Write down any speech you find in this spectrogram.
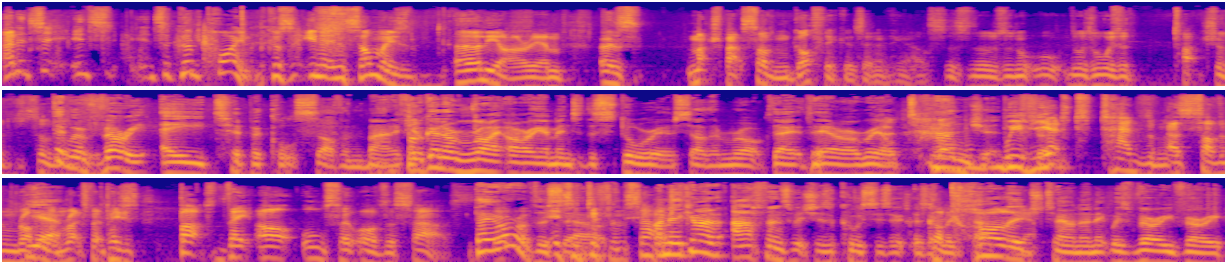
And it's it's it's a good point because you know in some ways early REM as much about Southern Gothic as anything else. As there was an, there was always a touch of sort They were a very atypical Southern band. If you're going to write REM into the story of Southern rock, they they're a real tangent. We've from- yet to tag them as Southern rock Yeah. on Rock's Back Pages, but they are also of the South. They are of the it's South. It's a different South. I mean, they came out of Athens, which is, of course, is a, is a College college, town, town, and it was very, very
